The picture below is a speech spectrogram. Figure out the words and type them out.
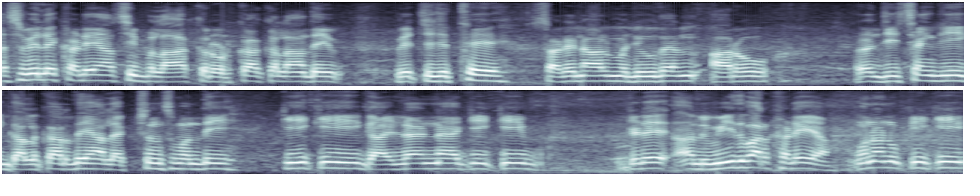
ਇਸ ਵੇਲੇ ਖੜੇ ਹਾਂ ਅਸੀਂ ਬਲਾਕ ਰੋੜਕਾ ਕਲਾਂ ਦੇ ਵਿੱਚ, ਜਿੱਥੇ ਸਾਡੇ ਨਾਲ ਮੌਜੂਦ ਹਨ ਆਰਓ ਰਣਜੀਤ ਸਿੰਘ ਜੀ। ਗੱਲ ਕਰਦੇ ਹਾਂ ਇਲੈਕਸ਼ਨ ਸੰਬੰਧੀ। ਕੀ ਕੀ ਗਾਈਡਲਾਈਨ ਹੈ ਕੀ ਕੀ ਜਿਹੜੇ ਉਮੀਦਵਾਰ ਖੜੇ ਆ, ਉਹਨਾਂ ਨੂੰ ਕੀ ਕੀ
